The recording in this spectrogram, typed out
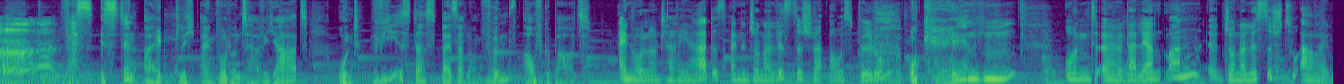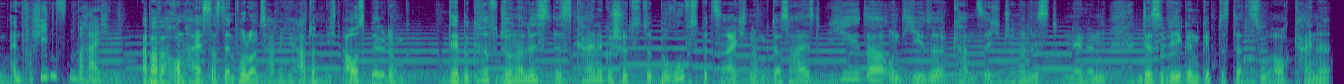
Was ist denn eigentlich ein Volontariat und wie ist das bei Salon 5 aufgebaut? Ein Volontariat ist eine journalistische Ausbildung. Okay. Mhm. Und äh, da lernt man äh, journalistisch zu arbeiten, in verschiedensten Bereichen. Aber warum heißt das denn Volontariat und nicht Ausbildung? Der Begriff Journalist ist keine geschützte Berufsbezeichnung. Das heißt, jeder und jede kann sich Journalist nennen. Deswegen gibt es dazu auch keine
